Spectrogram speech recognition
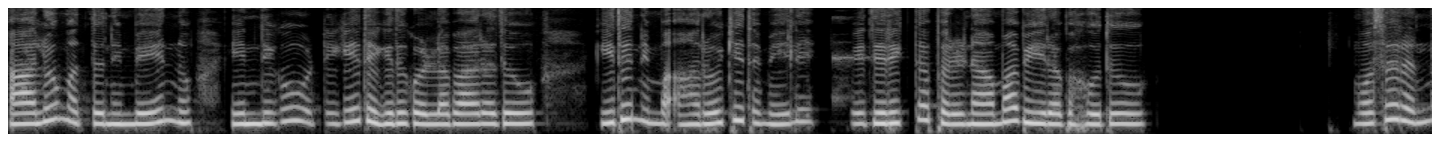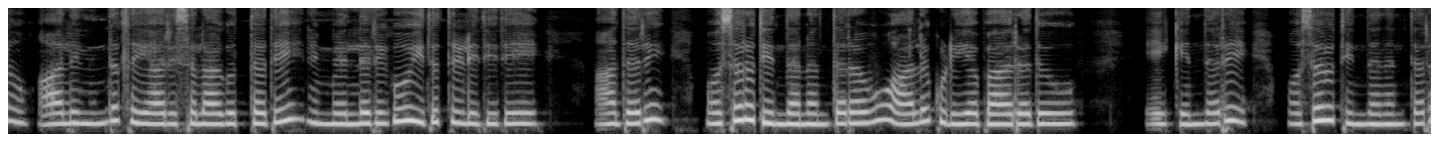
ಹಾಲು ಮತ್ತು ನಿಂಬೆಯನ್ನು ಎಂದಿಗೂ ಒಟ್ಟಿಗೆ ತೆಗೆದುಕೊಳ್ಳಬಾರದು. ಇದು ನಿಮ್ಮ ಆರೋಗ್ಯದ ಮೇಲೆ ವ್ಯತಿರಿಕ್ತ ಪರಿಣಾಮ ಬೀರಬಹುದು. ಮೊಸರನ್ನು ಹಾಲಿನಿಂದ ತಯಾರಿಸಲಾಗುತ್ತದೆ. ನಿಮ್ಮೆಲ್ಲರಿಗೂ ಇದು ತಿಳಿದಿದೆ. ಆದರೆ ಮೊಸರು ತಿಂದ ನಂತರವೂ ಹಾಲು ಕುಡಿಯಬಾರದು. ಏಕೆಂದರೆ ಮೊಸರು ತಿಂದ ನಂತರ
